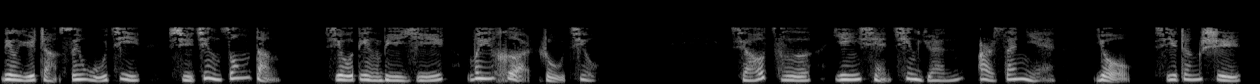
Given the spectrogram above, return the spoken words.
令与长孙无忌、许敬宗等修订礼仪，威吓如旧。小子因显庆元二三年，有西征事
